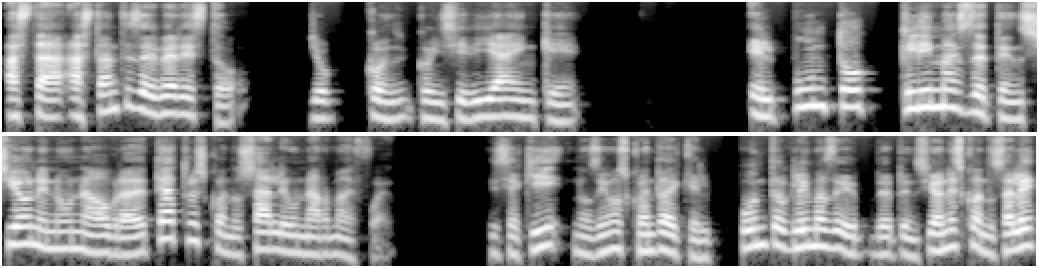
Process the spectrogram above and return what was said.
hasta, hasta antes de ver esto, yo coincidía en que el punto clímax de tensión en una obra de teatro es cuando sale un arma de fuego. Dice aquí, nos dimos cuenta de que el punto clímax de, tensión es cuando sale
